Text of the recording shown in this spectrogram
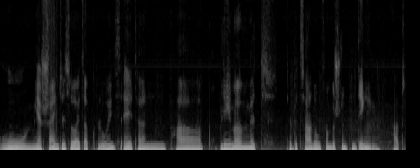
Oh, mir scheint es so, als ob Chloes Eltern ein paar Probleme mit der Bezahlung von bestimmten Dingen hat.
